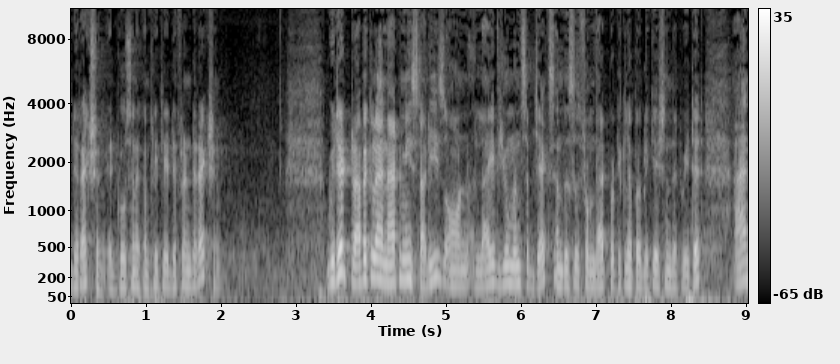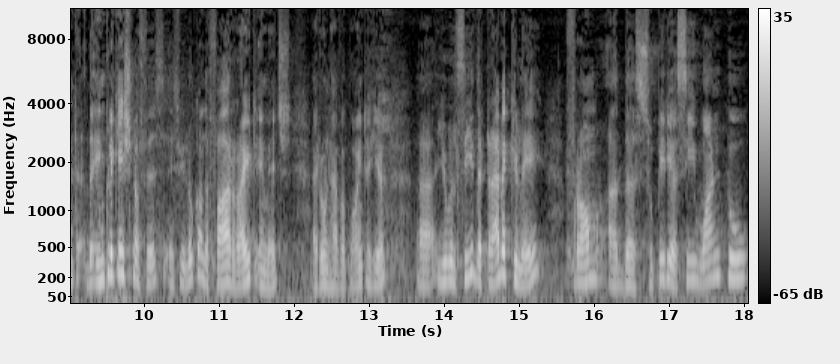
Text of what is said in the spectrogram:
direction. It goes in a completely different direction. We did trabecular anatomy studies on live human subjects, and this is from that particular publication that we did. And the implication of this, if you look on the far right image, I don't have a pointer here, uh, you will see the trabeculae from uh, the superior C1 to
